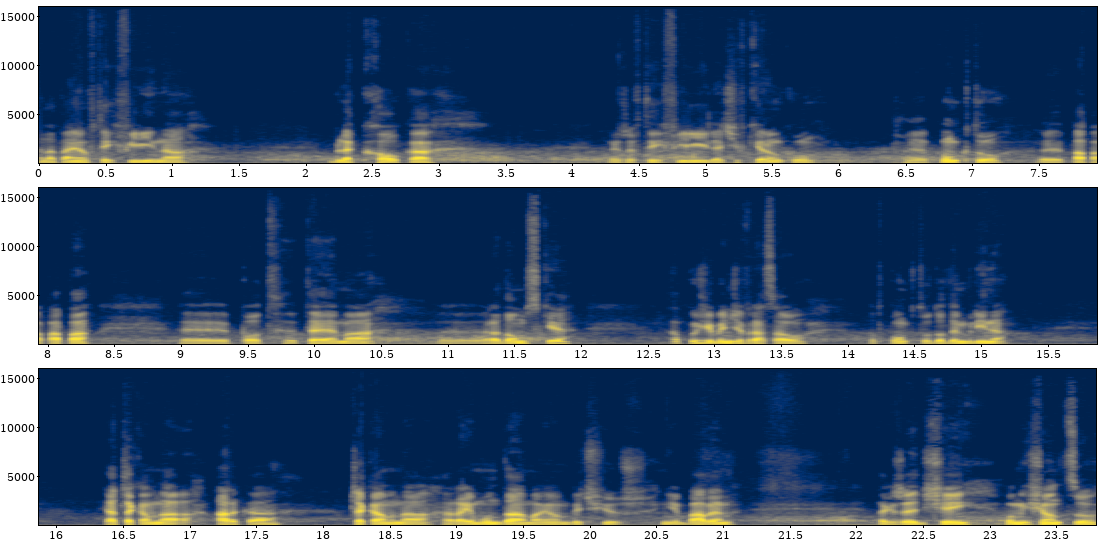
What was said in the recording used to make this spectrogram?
latają w tej chwili na Black Hawkach. Także w tej chwili leci w kierunku e, punktu e, Papa Papa e, pod TMA Radomskie, a później będzie wracał od punktu do Dęblina. Ja czekam na Arka, czekam na Rajmunda, mają być już niebawem. Także dzisiaj po miesiącu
